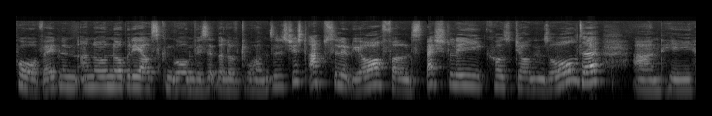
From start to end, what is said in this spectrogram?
COVID and I know nobody else can go and visit the loved ones. And it's just absolutely awful, and especially because John's older and he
